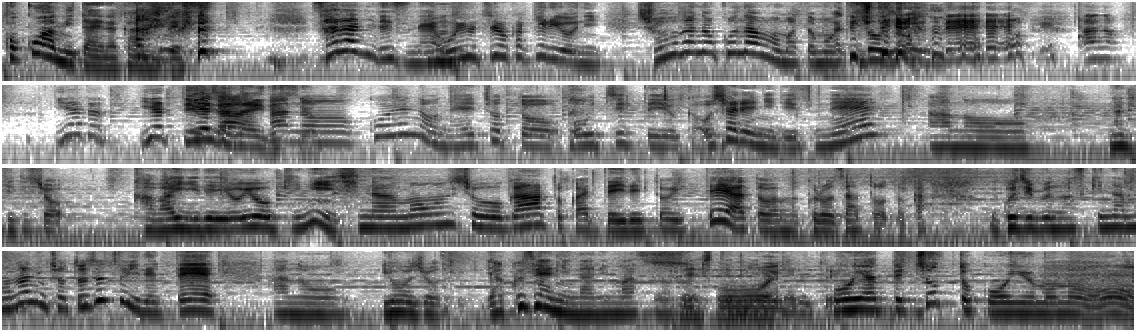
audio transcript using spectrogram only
ココアみたいな感じです。さらにですね、うん、追い打ちをかけるように生姜の粉もまた持ってきてるんで、あ の嫌だ嫌っていうかあのこういうのをねちょっとお家っていうかおしゃれにですねあのなんて言うんでしょう可愛い入れよう容器にシナモン生姜とかって入れといてあとはまあ黒砂糖とかご自分の好きなものにちょっとずつ入れてあの養生薬膳になりますのでしてみられるという。こうやってちょっとこういうものを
